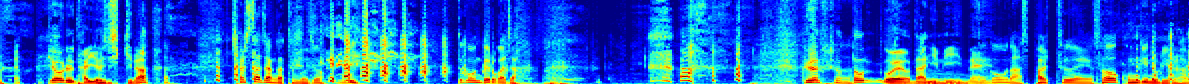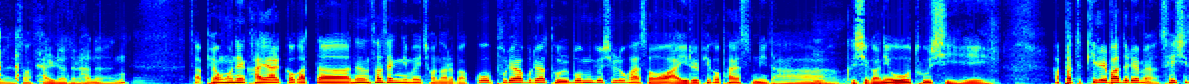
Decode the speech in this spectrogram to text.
뼈를 단련시키나? 철사장 같은 거죠. 우리 뜨거운 데로 가자. 그러셨던 거예요, 따님이. 음, 네. 뜨거운 아스팔트에서 공기놀이를 하면서 단련을 하는. 자, 병원에 가야 할 것 같다는 선생님의 전화를 받고 부랴부랴 돌봄 교실로 가서 아이를 픽업하였습니다. 음. 그 시간이 오후 2시. 아파트 키를 받으려면 3시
